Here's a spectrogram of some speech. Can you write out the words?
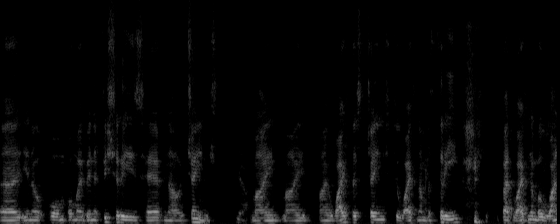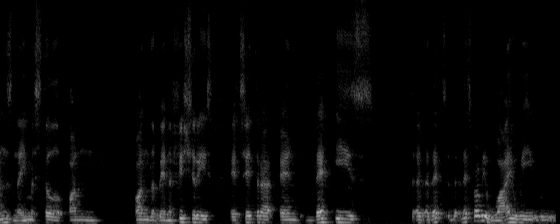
Uh, you know, or, or my beneficiaries have now changed. Yeah. My my my wife has changed to wife number three, but wife number one's name is still on on the beneficiaries, etc. And that is uh, that's that's probably why we we,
